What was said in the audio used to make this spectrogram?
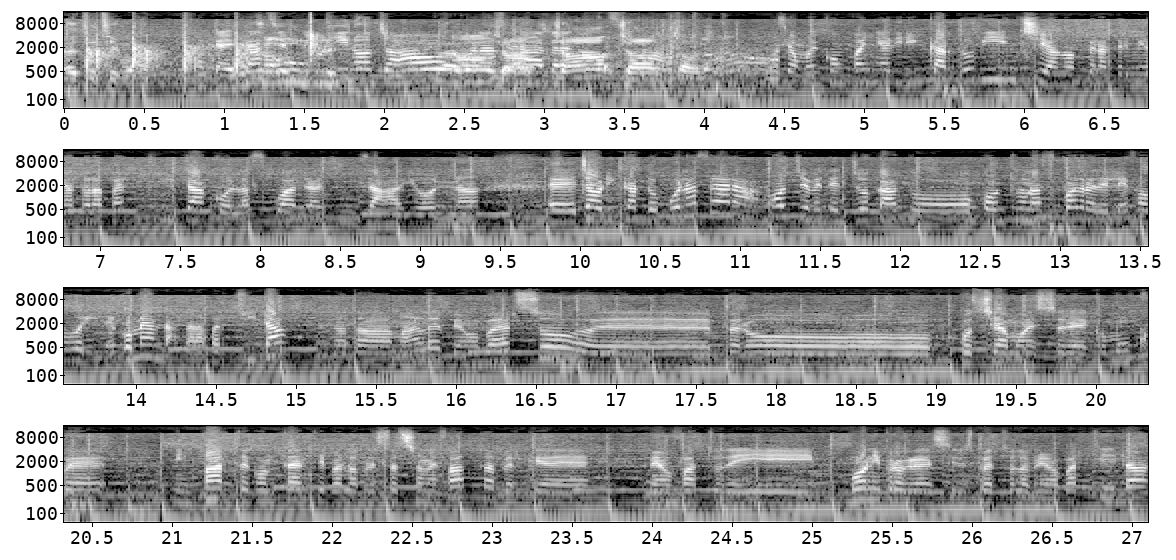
e tutti quanti. Ok, grazie Quintino, ciao, buona ciao, serata. ciao, ciao, ciao. Siamo in compagnia di Riccardo Vinci, hanno appena terminato la partita con la squadra di Zion. Eh, ciao Riccardo, buonasera. Oggi avete giocato contro una squadra delle favorite. Com'è andata la partita? È andata male, abbiamo perso, eh, però possiamo essere comunque parte contenti per la prestazione fatta perché abbiamo fatto dei buoni progressi rispetto alla prima partita,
